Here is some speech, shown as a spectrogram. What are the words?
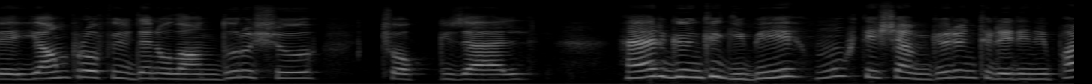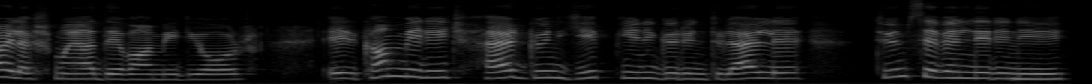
ve yan profilden olan duruşu çok güzel. Her günkü gibi muhteşem görüntülerini paylaşmaya devam ediyor. Erkan Meriç her gün yepyeni görüntülerle tüm sevenlerini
